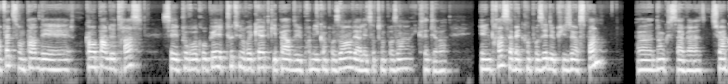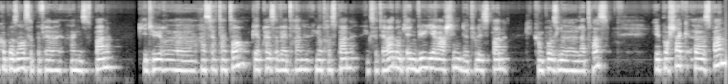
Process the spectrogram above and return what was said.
En fait, on parle quand on parle de traces, c'est pour regrouper toute une requête qui part du premier composant vers les autres composants, etc. Et une trace, ça va être composé de plusieurs spans. Euh, donc, ça va, sur un composant, ça peut faire un span qui dure euh, un certain temps, puis après, ça va être une autre span, etc. Donc, il y a une vue hiérarchique de tous les spans qui composent la trace. Et pour chaque euh, span,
